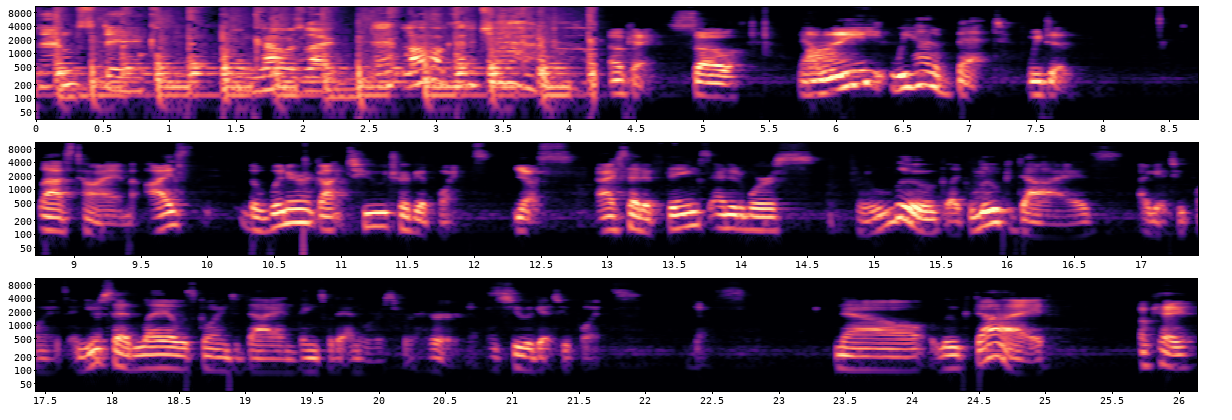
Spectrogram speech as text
little stick. And I was like, that log had a child. Okay, so Now I- we we had a bet we did. last time. I the winner got two trivia points. Yes. I said if things ended worse for Luke, like Luke dies, I get two points. And you said Leia was going to die and things would end worse for her, Yes. and she would get two points. Yes. Now Luke died. Okay,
